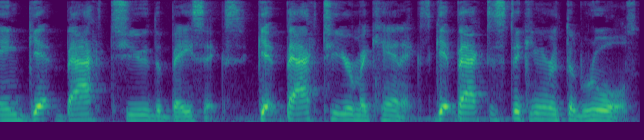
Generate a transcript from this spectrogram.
and get back to the basics, get back to your mechanics, get back to sticking with the rules.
